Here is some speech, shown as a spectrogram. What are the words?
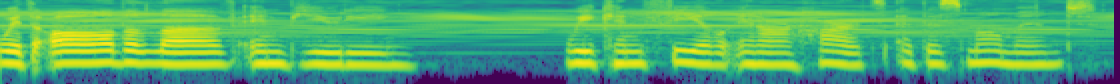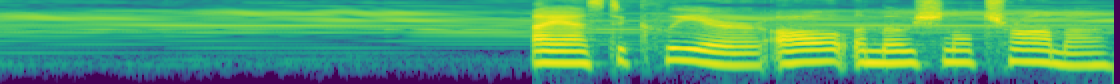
with all the love and beauty we can feel in our hearts at this moment. I ask to clear all emotional trauma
